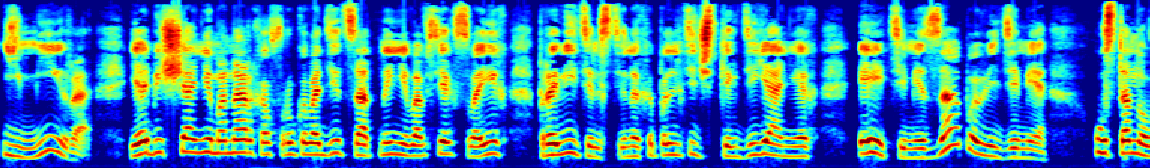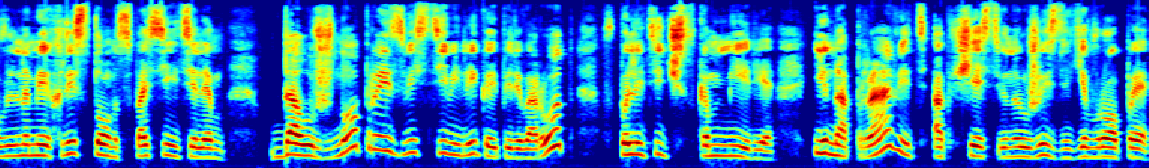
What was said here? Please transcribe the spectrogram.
и мира и обещание монархов руководиться отныне во всех своих правительственных и политических деяниях этими заповедями – установленными Христом Спасителем, должно произвести великий переворот в политическом мире и направить общественную жизнь Европы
